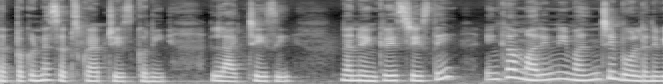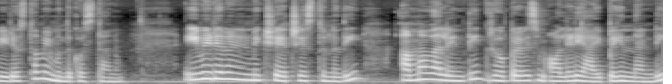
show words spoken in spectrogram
తప్పకుండా సబ్స్క్రైబ్ చేసుకొని లైక్ చేసి నన్ను ఎంకరేజ్ చేస్తే ఇంకా మరిన్ని మంచి బోల్డ్ అనే వీడియోస్తో మీ ముందుకు వస్తాను ఈ వీడియోలో నేను మీకు షేర్ చేస్తున్నది అమ్మ వాళ్ళ ఇంటి గృహప్రవేశం ఆల్రెడీ అయిపోయిందండి.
